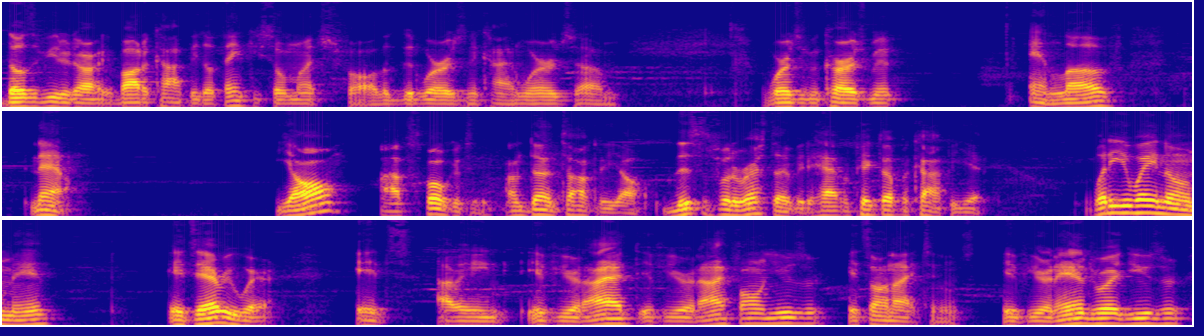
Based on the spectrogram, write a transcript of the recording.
Those of you that already bought a copy, though, thank you so much for all the good words and the kind words, um, words of encouragement and love. Now, y'all, I've spoken to. I'm done talking to y'all. This is for the rest of you that haven't picked up a copy yet. What are you waiting on, man? It's everywhere. It's I mean, if you're an i if you're an iPhone user, it's on iTunes. If you're an Android user,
